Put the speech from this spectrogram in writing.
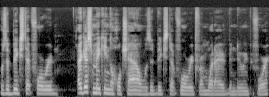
was a big step forward. I guess making the whole channel was a big step forward from what I had been doing before,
